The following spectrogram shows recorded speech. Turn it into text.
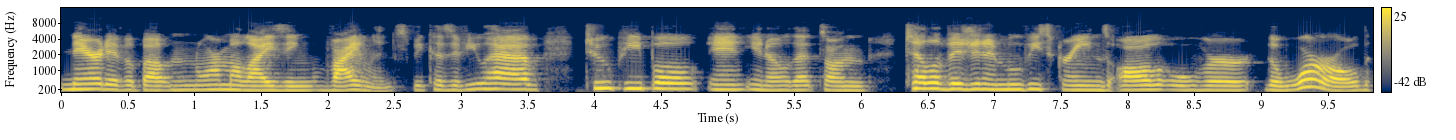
narrative about normalizing violence because if you have two people in you know that's on television and movie screens all over the world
